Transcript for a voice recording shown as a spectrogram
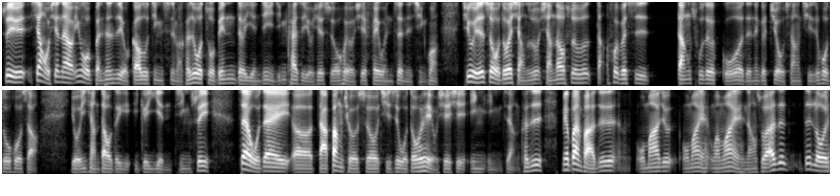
所以，像我现在，因为我本身是有高度近视嘛，可是我左边的眼睛已经开始有些时候会有些飞蚊症的情况。其实有些时候我都会想说，想到说，会不会是？当初这个国二的那个旧伤，其实或多或少有影响到我的一个眼睛，所以在我在呃打棒球的时候，其实我都会有些些阴影这样。可是没有办法，这是我妈就我妈也我妈也很常说啊，这这罗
